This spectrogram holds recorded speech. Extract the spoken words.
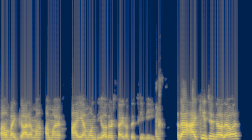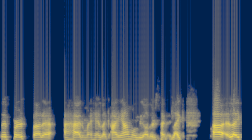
oh my God, I'm, a, I'm a, I am on the other side of the TV. that I kid you know, that was the first thought I, I had in my head. Like I am on the other side. Like, uh, like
